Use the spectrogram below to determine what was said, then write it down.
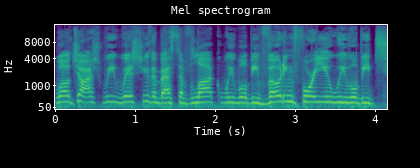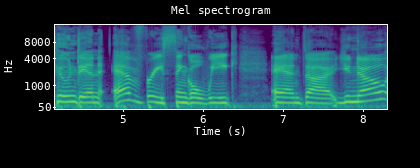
Well, Josh, we wish you the best of luck. We will be voting for you. We will be tuned in every single week. And, uh, you know,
